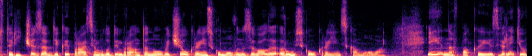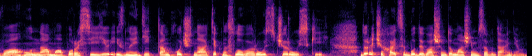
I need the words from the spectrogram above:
століття завдяки працям Володимира Антоновича українську мову називали русько-українська мова. І навпаки, зверніть увагу на мапу Росії і знайдіть там хоч натяк на слово Русь чи Руський. До речі, хай це буде вашим домашнім завданням.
